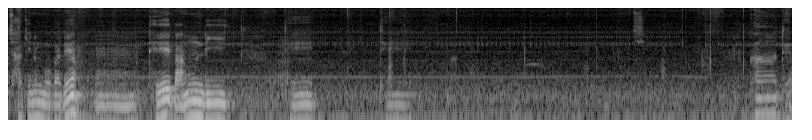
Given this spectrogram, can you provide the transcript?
자기는 뭐가 돼요? 음, 대망리 대 대가 된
